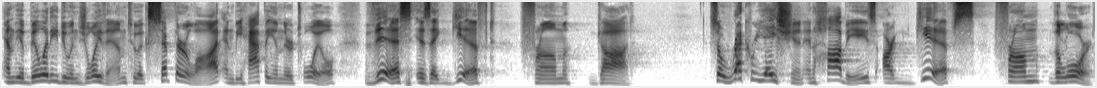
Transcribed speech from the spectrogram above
and the ability to enjoy them, to accept their lot and be happy in their toil, this is a gift from God. So, recreation and hobbies are gifts from the Lord.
